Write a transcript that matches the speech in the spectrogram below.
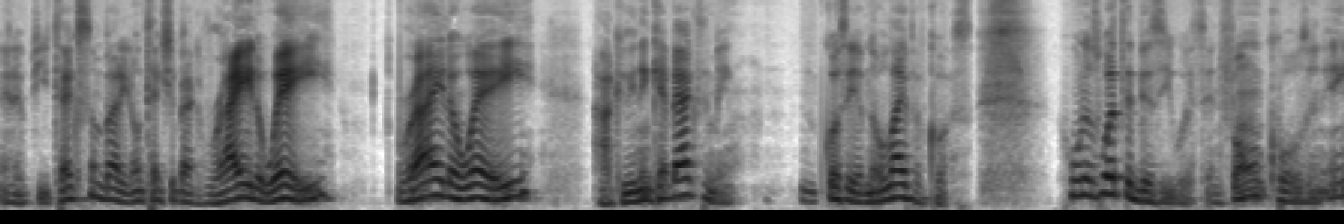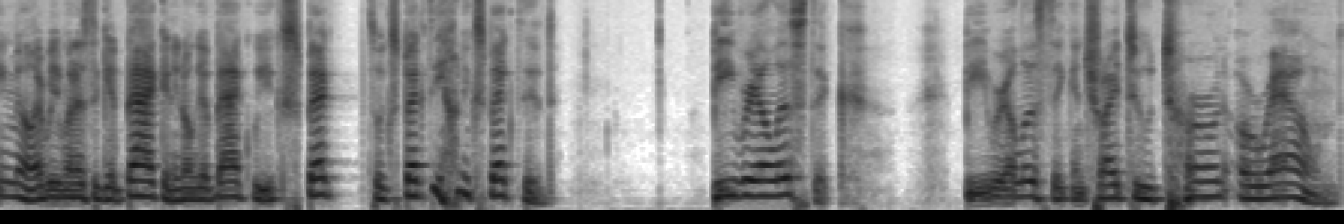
And if you text somebody, don't text you back right away right away. How come you didn't get back to me? Of course, they have no life, of course. Who knows what they're busy with? And phone calls and email. Everyone has to get back, and they don't get back. We expect to expect the unexpected. Be realistic. be realistic and try to turn around,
